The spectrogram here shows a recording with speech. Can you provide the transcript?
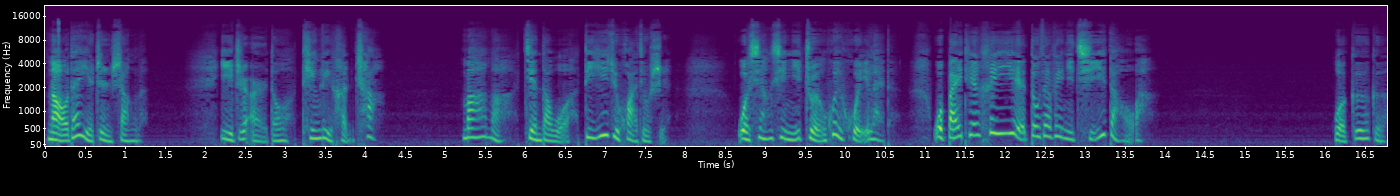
脑袋也震伤了，一只耳朵听力很差。妈妈见到我第一句话就是：“我相信你准会回来的，我白天黑夜都在为你祈祷啊。”我哥哥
